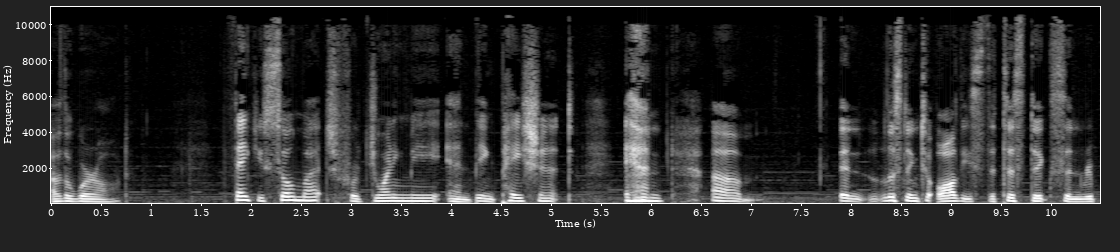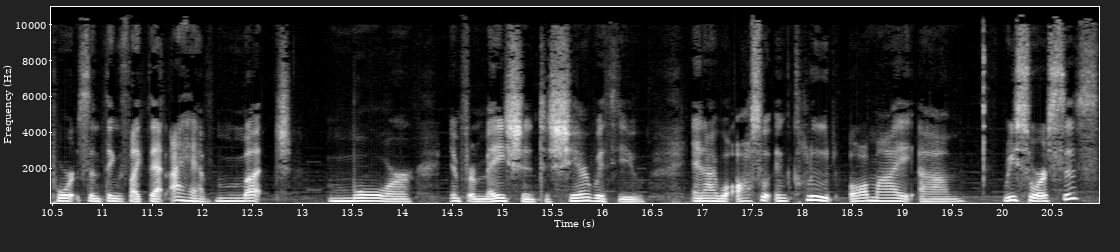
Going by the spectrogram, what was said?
of the world. Thank you so much for joining me and being patient and um, in listening to all these statistics and reports and things like that, I have much more information to share with you. And I will also include all my um, resources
